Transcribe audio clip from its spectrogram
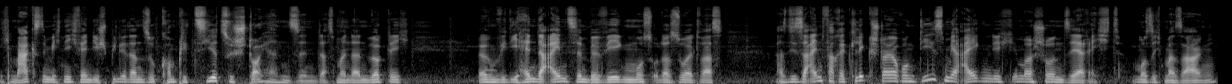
Ich mag es nämlich nicht, wenn die Spiele dann so kompliziert zu steuern sind, dass man dann wirklich irgendwie die Hände einzeln bewegen muss oder so etwas. Also diese einfache Klicksteuerung, die ist mir eigentlich immer schon sehr recht, muss ich mal sagen.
